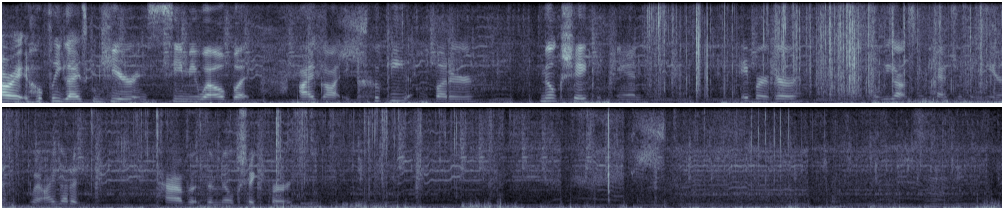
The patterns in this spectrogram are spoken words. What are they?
All right, hopefully you guys can hear and see me well, but I got a cookie butter milkshake and a burger. And we got some ketchup in the milkshake first. Mm.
